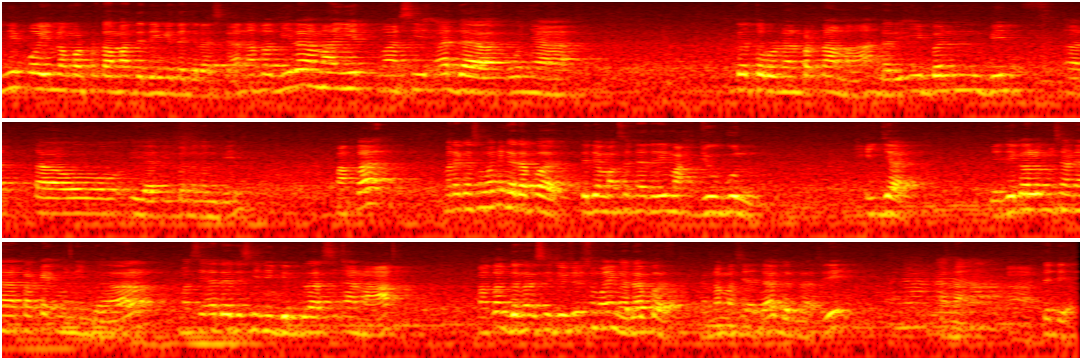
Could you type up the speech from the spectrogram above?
ini poin nomor pertama tadi yang kita jelaskan, apabila mayit masih ada punya keturunan pertama dari Ibn bin atau iya ibn dengan bin maka mereka semua ini nggak dapat. Itu dia maksudnya dari mahjubun hijab. Jadi kalau misalnya kakek meninggal masih ada di sini generasi anak maka generasi cucu semuanya nggak dapat karena masih ada generasi anak. Nah itu dia.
